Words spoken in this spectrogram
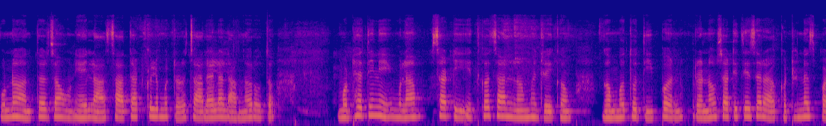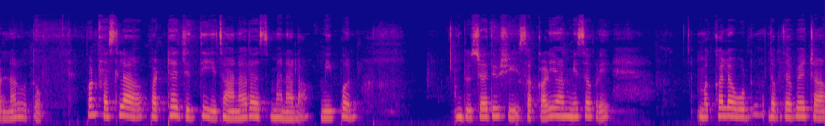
पूर्ण अंतर जाऊन यायला सात आठ किलोमीटर चालायला लागणार होतं. मोठ्या तिने मुलांसाठी इतकं चालणं म्हणजे गम गंमत होती पण प्रणवसाठी ते जरा कठीणच पडणार होतं. पण कसला पठ्ठ्या जिद्दी जाणारच म्हणाला. मी पण. दुसऱ्या दिवशी सकाळी आम्ही सगळे मक्कालाऊड धबधब्याच्या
